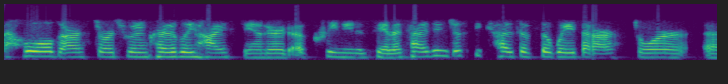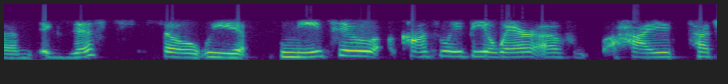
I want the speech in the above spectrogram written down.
hold our store to an incredibly high standard of cleaning and sanitizing, just because of the way that our store um, exists. So we need to constantly be aware of high touch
